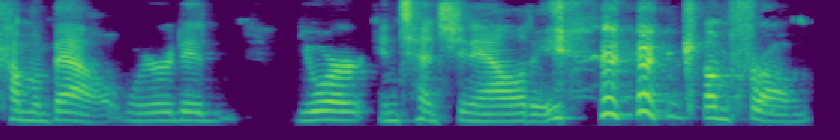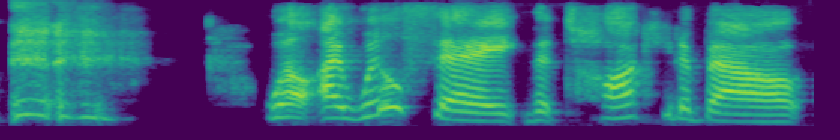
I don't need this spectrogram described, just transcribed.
come about? Where did your intentionality come from? Well i will say that talking about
